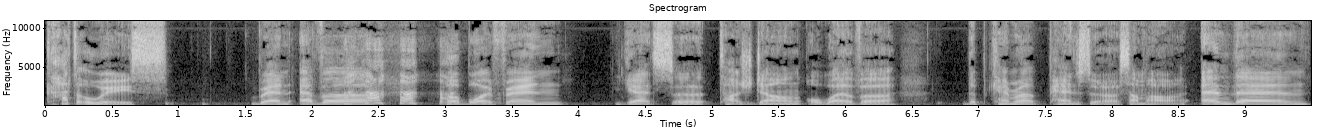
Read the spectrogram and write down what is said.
cutaways. Whenever her boyfriend gets a touchdown or whatever, the camera pans to her somehow. And then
